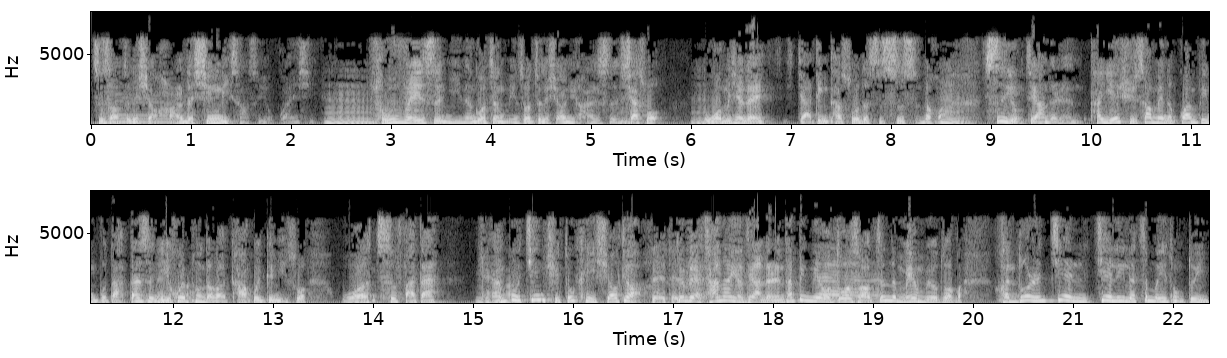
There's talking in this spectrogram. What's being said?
至少这个小孩的心理上是有关系。嗯除非是你能够证明说这个小女孩是瞎说。嗯我们现在假定她说的是事实的话，嗯是有这样的人，他也许上面的官并不大，但是你会碰到了，他会跟你说我吃罚单。全部进去都可以消掉，对对对不对？常常有这样的人，他并没有多少，真的没有没有做过。很多人建建立了这么一种对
